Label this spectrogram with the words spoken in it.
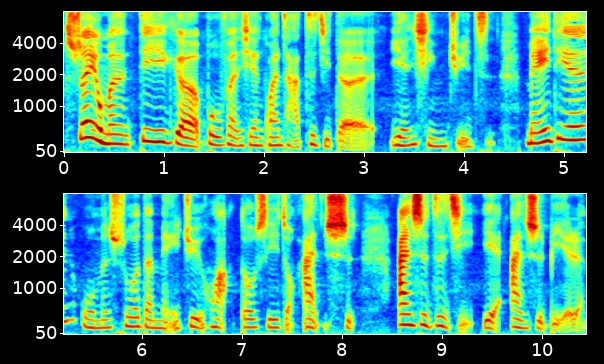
所以，我们第一个部分先观察自己的言行举止，每一天我们说的每一句话都是一种暗示，暗示自己也暗示别人。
